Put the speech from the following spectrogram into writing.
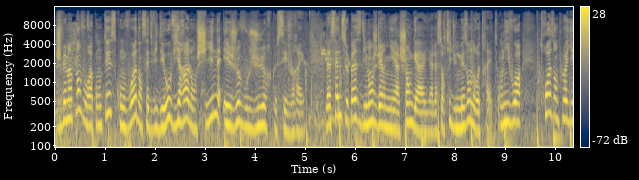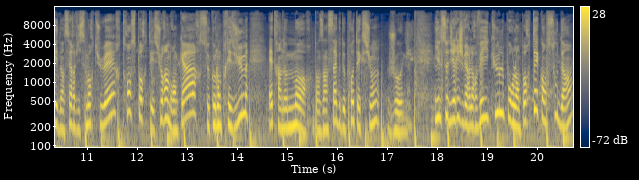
Je vais maintenant vous raconter ce qu'on voit dans cette vidéo virale en Chine et je vous jure que c'est vrai. La scène se passe dimanche dernier à Shanghai, à la sortie d'une maison de retraite. On y voit trois employés d'un service mortuaire transportés sur un brancard, ce que l'on présume être un homme mort dans un sac de protection jaune. Ils se dirigent vers leur véhicule pour l'emporter quand soudain,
